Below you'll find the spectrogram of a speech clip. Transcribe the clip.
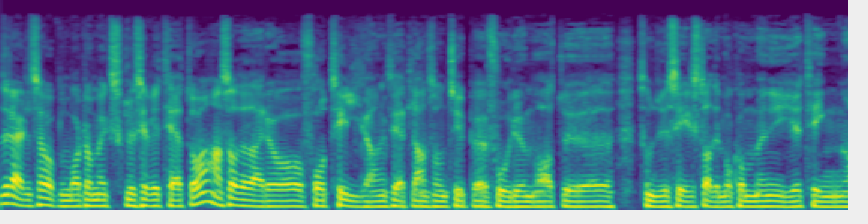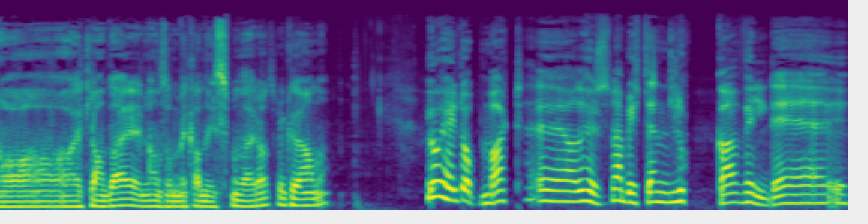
dreier det seg åpenbart om eksklusivitet òg, altså det der å få tilgang til et eller annet sånn type forum, og at du, som du sier, stadig må komme med nye ting og et eller annet der, en eller annen sånn mekanisme der òg, tror du ikke det, Hanne? Jo, helt åpenbart. Eh, Og det høres ut som det er blitt en lukka, veldig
